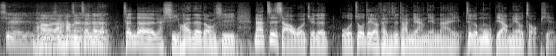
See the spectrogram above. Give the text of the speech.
是，然后让他们真的真的喜欢这东西。那至少我觉得我做这个粉丝团两年来，这个目标没有走偏。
